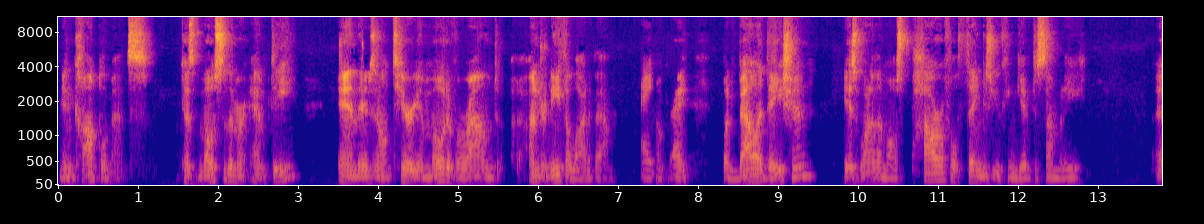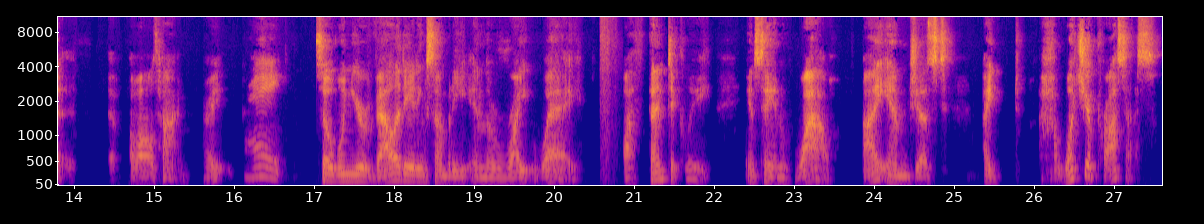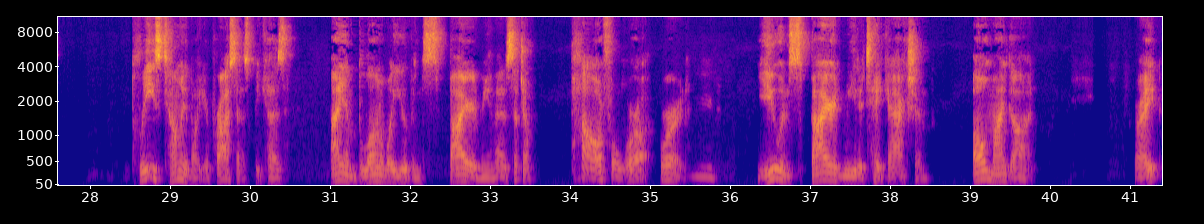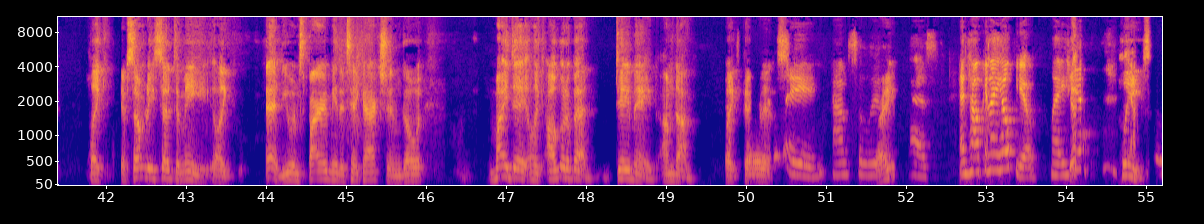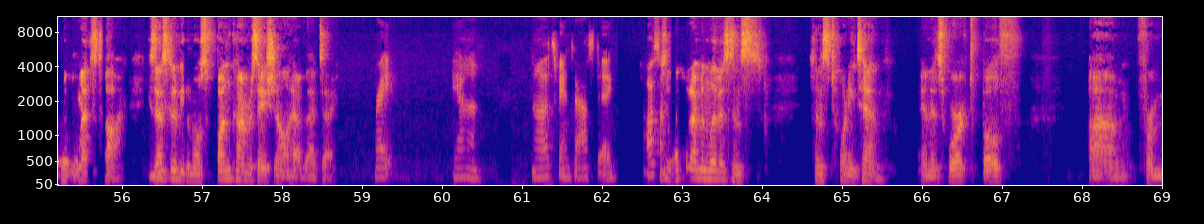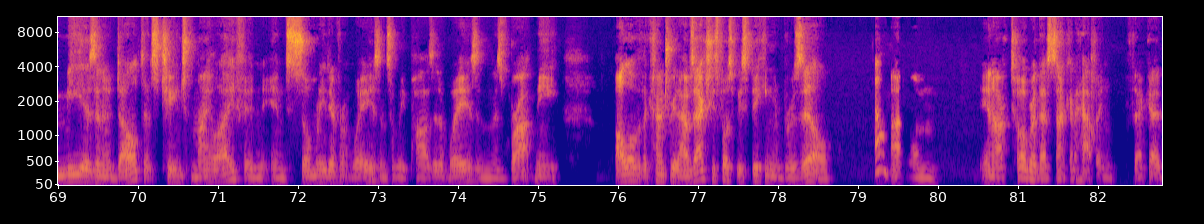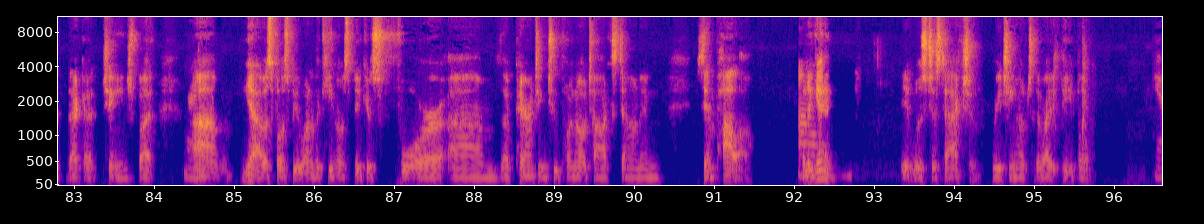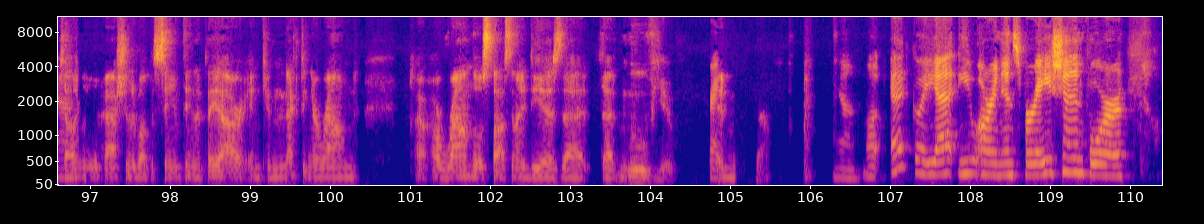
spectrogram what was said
and Mhm. compliments because most of them are empty and there's an ulterior motive around underneath a lot of them. Right. Okay. But validation is one of the most powerful things you can give to somebody uh, of all time. Right. right So when you're validating somebody in the right way, authentically, and saying, "Wow, I am just I what's your process? Please tell me about your process because I am blown away. You have inspired me, and that is such a powerful wor- word. Mm. You inspired me to take action. Oh my God. Right? Like if somebody said to me, like, Ed, you inspired me to take action, go my day, like I'll go to bed. Day made. I'm done. Like there it is. Absolutely. Absolutely. Right? Yes. And how can I help you? Like, Yeah. yeah. Please, absolutely. let's talk. Because that's going to be the most fun conversation I'll have that day. Right. Yeah. No, that's fantastic. Awesome. So that's what I've been living since since 2010, and it's worked both um, for me as an adult. It's changed my life in in so many different ways, in so many positive ways, and has brought me all over the country. And I was actually supposed to be speaking in Brazil. Oh. Um, in October, that's not going to happen. That got that got changed, but Right. um, yeah, I was supposed to be one of the keynote speakers for um, the Parenting 2.0 talks down in San Paulo. But Oh, again, it was just action, reaching out to the right people, yeah. telling them you're passionate about the same thing that they are, and connecting around uh, around those thoughts and ideas that that move you. Right. And Yeah. Well, Ed Goyette, you are an inspiration for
